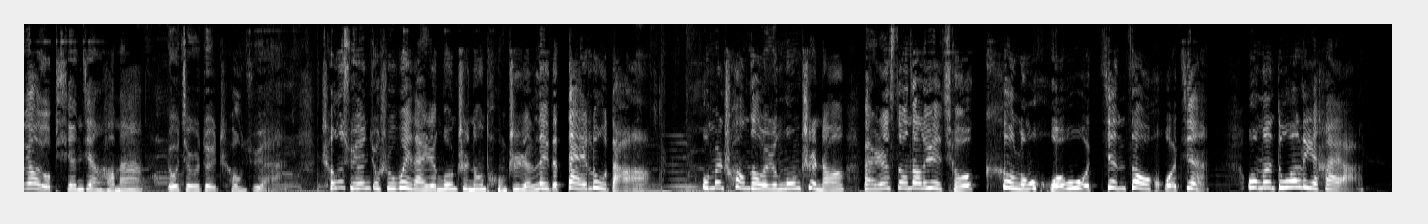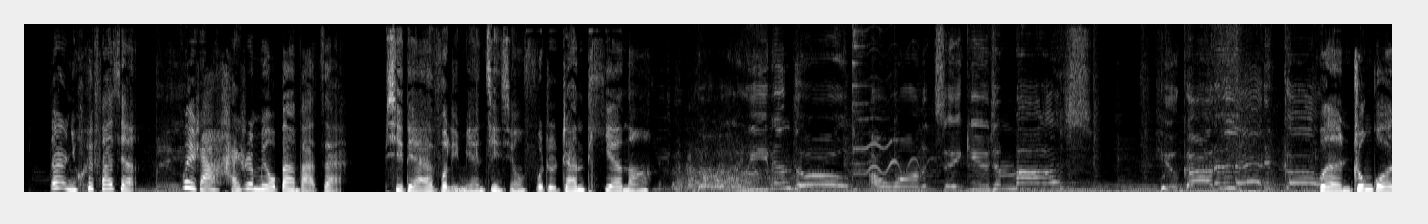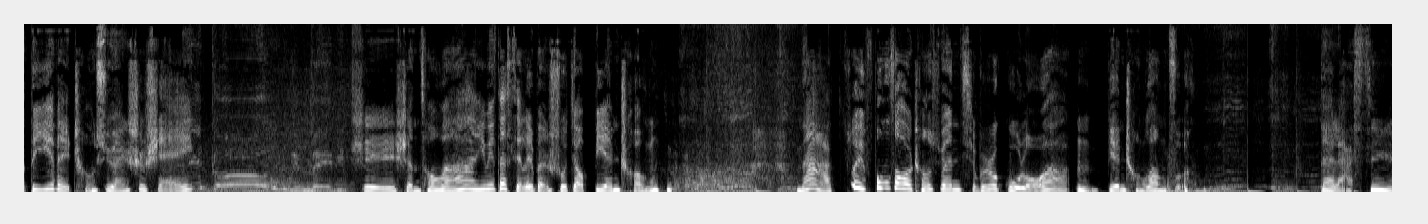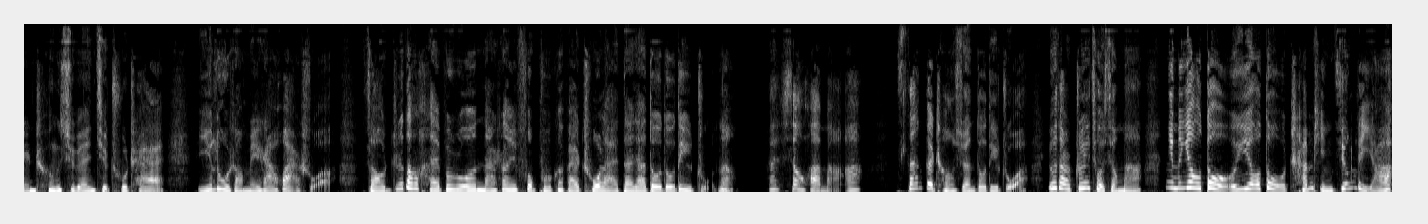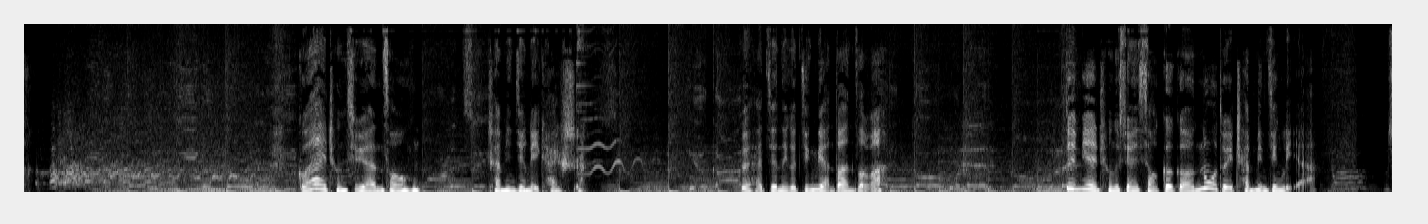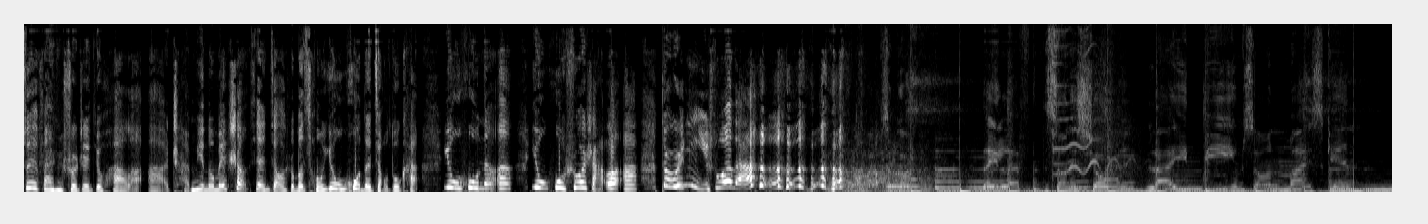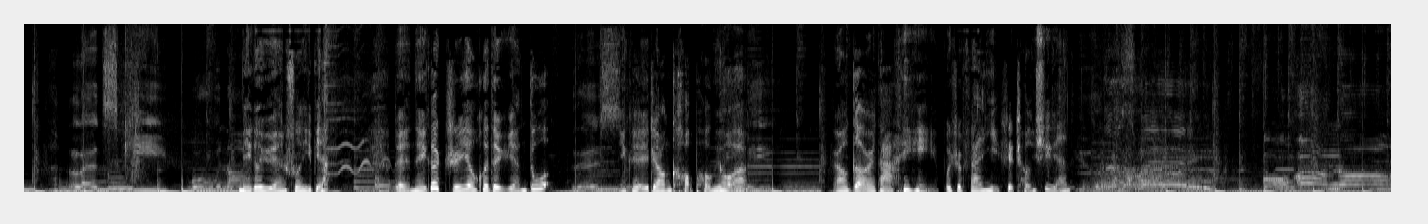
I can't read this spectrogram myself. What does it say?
不要有偏见好吗？尤其是对程序员，程序员就是未来人工智能统治人类的带路党。我们创造了人工智能，把人送到了月球，克隆活物，建造火箭，我们多厉害啊！但是你会发现，为啥还是没有办法在 PDF 里面进行复制粘贴呢？问中国第一位程序员是谁？是沈从文啊，因为他写了一本书叫《编程》。那最风骚的程序员岂不是古龙啊？嗯，编程浪子，带俩新人程序员一起出差，一路上没啥话说，早知道还不如拿上一副扑克牌出来，大家斗斗地主呢。哎，像话吗？啊，三个程序员斗地主，有点追求行吗？你们要斗要斗产品经理啊！国外程序员从产品经理开始。对，还记得那个经典段子吗？对面程序员小哥哥怒怼产品经理：“最烦你说这句话了啊！产品都没上线，叫什么？从用户的角度看，用户呢？啊，用户说啥了啊？都是你说的。每个语言说一遍，对，哪个职业会的语言多？你可以这样考朋友啊。”然后告诉他，嘿嘿，不是翻译，是程序员。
